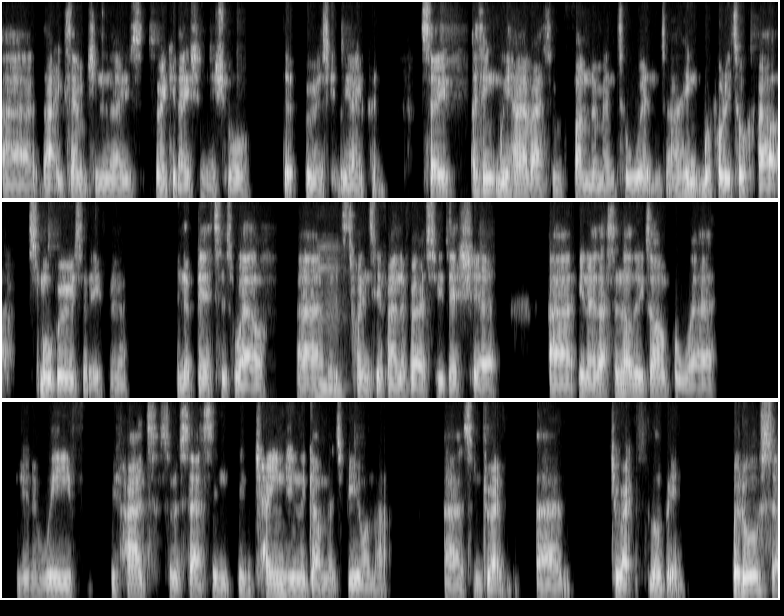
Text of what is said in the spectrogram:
uh, that exemption in those regulations ensure that brewers can be open. So I think we have had some fundamental wins. I think we'll probably talk about small brewers relief in a, in a bit as well. Um, mm. Its 20th anniversary this year, uh, you know, that's another example where, you know, we've we've had some success in, in changing the government's view on that, uh, some direct um, direct lobbying, but also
